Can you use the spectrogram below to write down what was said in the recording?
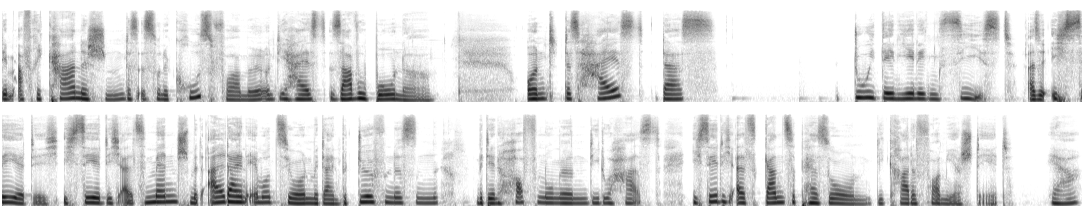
dem Afrikanischen. Das ist so eine Grußformel und die heißt Savubona. Und das heißt, dass du denjenigen siehst. Also ich sehe dich. Ich sehe dich als Mensch mit all deinen Emotionen, mit deinen Bedürfnissen, mit den Hoffnungen, die du hast. Ich sehe dich als ganze Person, die gerade vor mir steht. Ja.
